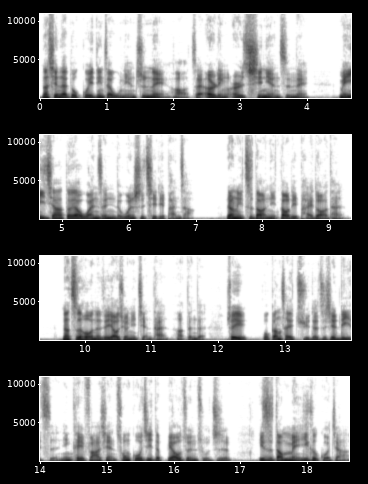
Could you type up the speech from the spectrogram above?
那现在都规定在五年之内啊，在二零二七年之内，每一家都要完成你的温室气体盘查，让你知道你到底排多少碳。那之后呢，再要求你减碳啊等等。所以我刚才举的这些例子，您可以发现，从国际的标准组织，一直到每一个国家，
